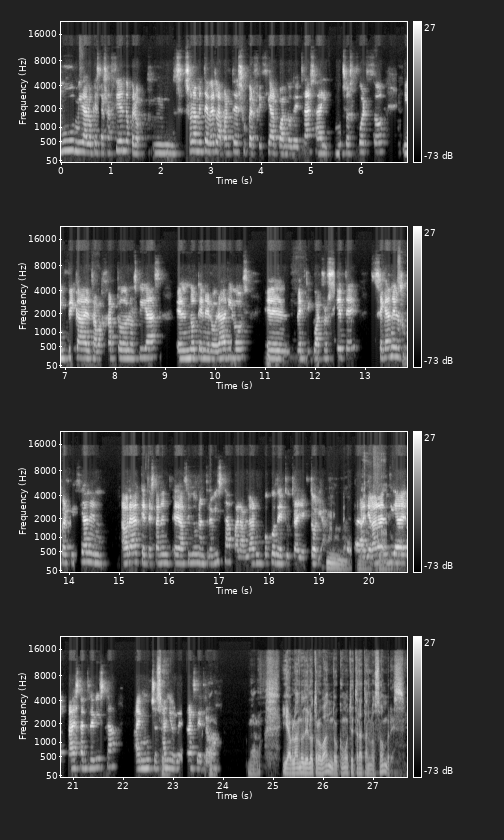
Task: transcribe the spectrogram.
tú mira lo que estás haciendo, pero mm, solamente ver la parte superficial cuando detrás hay mucho esfuerzo, implica el trabajar todos los días, el no tener horarios, el 24/7 se quedan en lo superficial en ahora que te están eh, haciendo una entrevista para hablar un poco de tu trayectoria. Mm, para llegar al día a esta entrevista hay muchos años detrás de trabajo. Y hablando del otro bando, ¿cómo te tratan los hombres?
